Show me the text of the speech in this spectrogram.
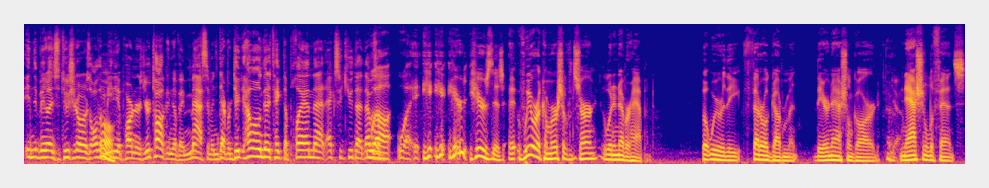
individual institution owners, all the Oh. media partners, you're talking of a massive endeavor. Did, how long did it take to plan that, execute that? That was well, well he- he- here, here's this. If we were a commercial concern, it would have never happened. But we were the federal government, the Air National Guard, national defense.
